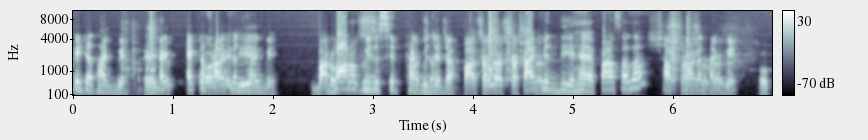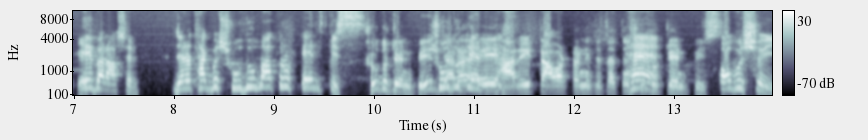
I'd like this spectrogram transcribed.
এটা থাকবে। একটা ফ্রাই প্যান থাকবে। বারো পিসের সেট থাকবে যেটা। পাঁচ হাজার সাতশো দিয়ে হ্যাঁ পাঁচ হাজার সাতশো টাকা থাকবে। এবার আসেন যেটা থাকবে শুধুমাত্র টেন পিস শুধু টেন পিস শুধু যারা 10 এই হাড়ির টাওয়ারটা নিতে চাচ্ছেন হ্যাঁ। শুধু টেন পিস অবশ্যই।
